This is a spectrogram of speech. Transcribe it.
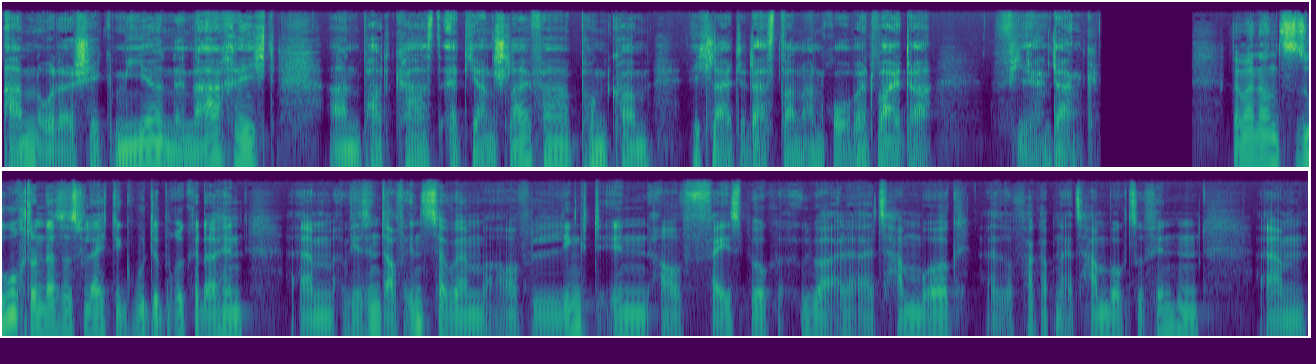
an oder schick mir eine Nachricht an podcast.janschleifer.com. Ich leite das dann an Robert weiter. Vielen Dank. Wenn man uns sucht, und das ist vielleicht die gute Brücke dahin, ähm, wir sind auf Instagram, auf LinkedIn, auf Facebook, überall als Hamburg, also Fuck Up als Hamburg zu finden. Ähm,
